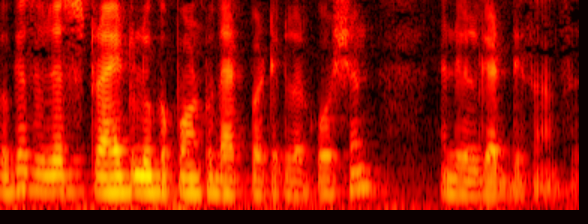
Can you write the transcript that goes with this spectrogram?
Okay so just try to look upon to that particular question and you will get this answer.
